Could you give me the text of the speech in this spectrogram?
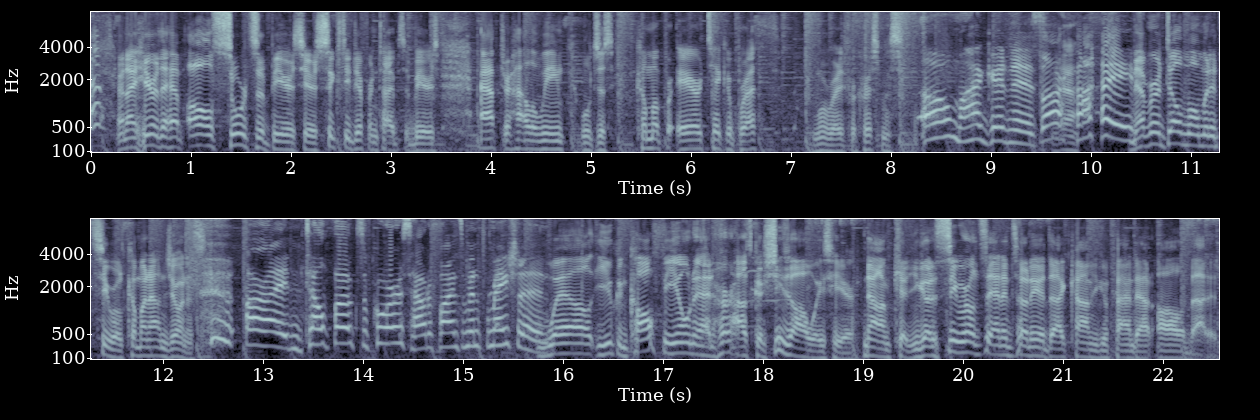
and I hear they have all sorts of beers here, 60 different types of beers. After Halloween, we'll just come up for air, take a breath, we're ready for Christmas. Oh my goodness. All right. Yeah. Never a dull moment at SeaWorld. Come on out and join us. All right. And tell folks, of course, how to find some information. Well, you can call Fiona at her house because she's always here. No, I'm kidding. You go to SeaWorldSanAntonio.com. You can find out all about it.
